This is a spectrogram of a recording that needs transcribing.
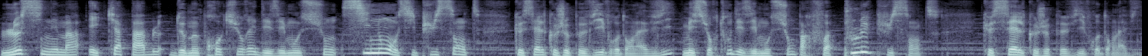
Le cinéma est capable de me procurer des émotions, sinon aussi puissantes que celles que je peux vivre dans la vie, mais surtout des émotions parfois plus puissantes que celles que je peux vivre dans la vie.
